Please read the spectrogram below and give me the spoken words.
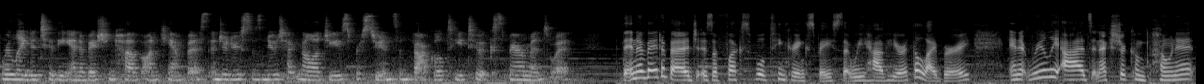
related to the Innovation Hub on campus introduces new technologies for students and faculty to experiment with. The Innovative Edge is a flexible tinkering space that we have here at the library and it really adds an extra component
